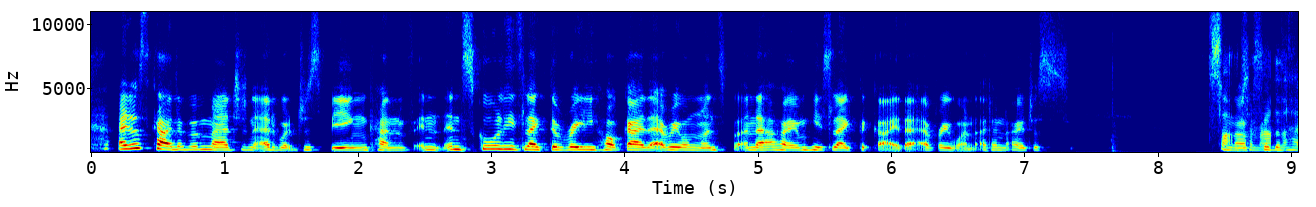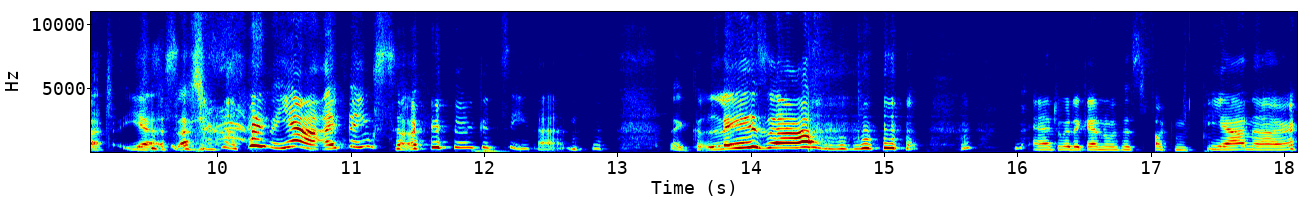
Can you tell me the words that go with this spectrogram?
I just kind of imagine Edward just being kind of in, in school. He's like the really hot guy that everyone wants, but at home, he's like the guy that everyone I don't know just him for around the the head. Yes, that's yeah, I think so. I could see that. Like laser. Edward again with his fucking piano,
